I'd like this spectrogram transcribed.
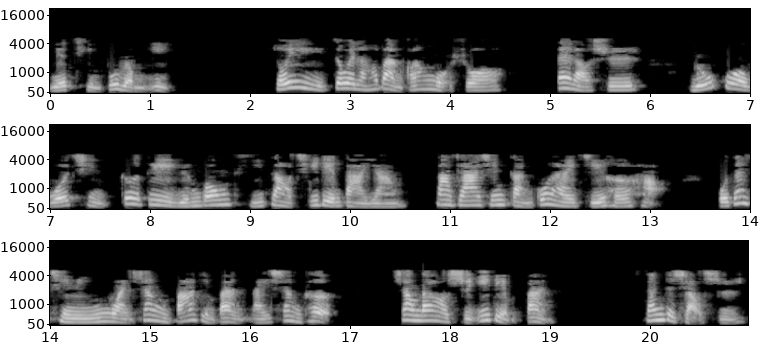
也挺不容易。所以，这位老板跟我说：“戴老师，如果我请各地员工提早七点打烊，大家先赶过来集合好，我再请您晚上八点半来上课，上到十一点半，三个小时，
